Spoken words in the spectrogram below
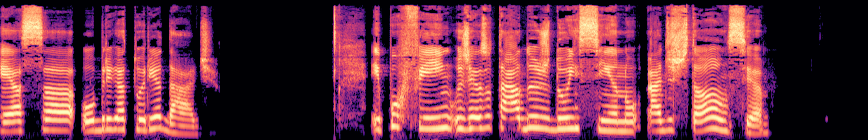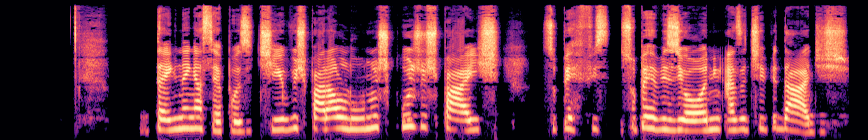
essa obrigatoriedade. E, por fim, os resultados do ensino à distância tendem a ser positivos para alunos cujos pais supervisionem as atividades.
